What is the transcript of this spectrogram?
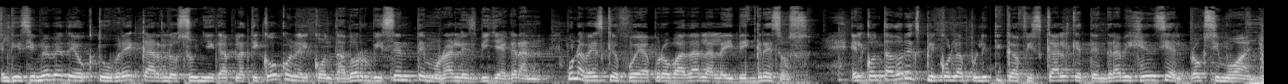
El 19 de octubre, Carlos Zúñiga platicó con el contador Vicente Morales Villagrán, una vez que fue aprobada la ley de ingresos. El contador explicó la política fiscal que tendrá vigencia el próximo año.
